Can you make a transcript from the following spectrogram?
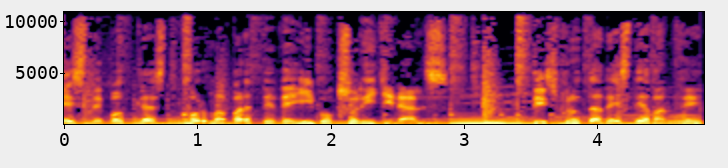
Este podcast forma parte de Evox Originals. Disfruta de este avance.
